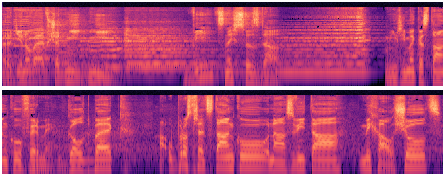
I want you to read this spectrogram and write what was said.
Hrdinové všední dní. Víc než se zdá. Míříme ke stánku firmy Goldback a uprostřed stánku nás vítá Michal Schulz.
